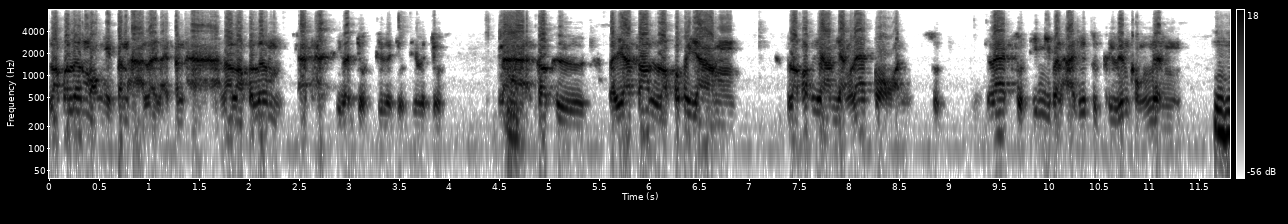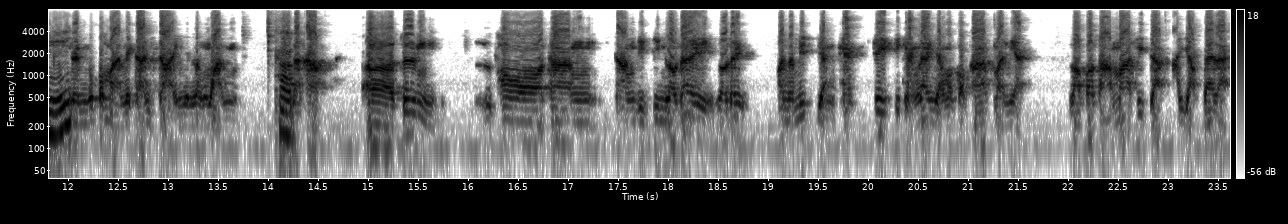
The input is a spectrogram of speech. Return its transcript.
เราก็เริ่มมองเห็นปัญหาหลาย ๆ ปัญหา แล้วเราก็เริ่มแอดแท็กทีละจุดทีละจุดทีละจุดนะฮะก็คือระยะสั้นเราก็พยายาม เราก็พยายามอย่างแรกก่อน สุดแรกสุดที่มีปัญหาที่สุดคือเรื่องของเงินอือหือเงินก็ประมาณในการจ่ายเงินรางวัลครับนะครับเอ่อซึ่งพอทางทางจริง ๆ เราได้เราได้พันธมิตรอย่างแข็งที่ที่แข็งแรงอย่างมากอกคลาสมาเนี่ย เราก็สามารถที่จะขยับได้แล้ว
